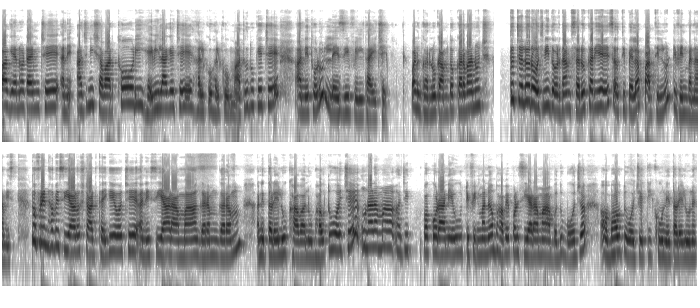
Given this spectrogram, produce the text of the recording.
વાગ્યાનો ટાઈમ છે અને આજની સવાર થોડી હેવી લાગે છે, હલકું હલકું માથું દુખે છે અને થોડું લેઝી ફીલ થાય છે. પણ ઘરનું કામ તો કરવાનું જ. તો ચલો રોજની દોડધામ શરૂ કરીએ. સૌથી પહેલાં પાર્થિલનું ટિફિન બનાવીશ. તો ફ્રેન્ડ હવે શિયાળો સ્ટાર્ટ થઈ ગયો છે અને શિયાળામાં ગરમ ગરમ અને તળેલું ખાવાનું ભાવતું હોય છે. ઉનાળામાં હજી પકોડા ને એવું ટિફિનમાં ન ભાવે, પણ શિયાળામાં આ બધું બહુ જ ભાવતું હોય છે, તીખું ને તળેલું ને.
